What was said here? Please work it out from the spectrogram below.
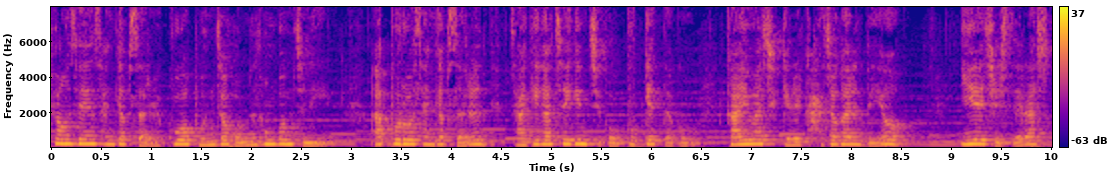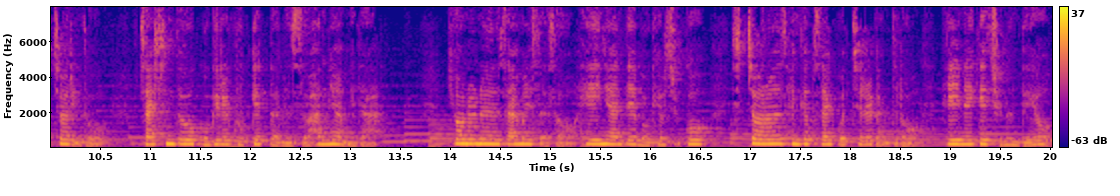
평생 삼겹살을 구워 본 적 없는 홍범준이 앞으로 삼겹살은 자기가 책임지고 굽겠다고 가위와 집게를 가져가는데요. 이에 질세라 수철이도 자신도 고기를 굽겠다면서 합류합니다. 현우는 쌈을 싸서 혜인이한테 먹여주고 수철은 삼겹살 꼬치를 만들어 혜인에게 주는데요.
